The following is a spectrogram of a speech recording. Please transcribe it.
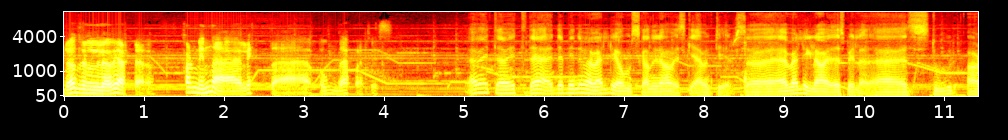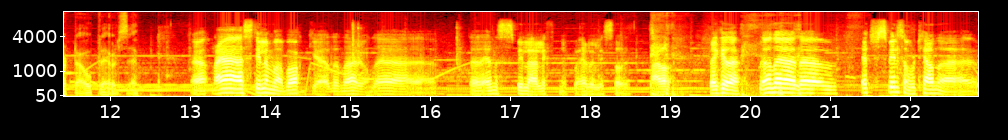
Brødrene Løvehjerte. Kan minne litt eh, om det på et vis. Jeg vet, jeg vet. Det, det minner meg veldig om skandinaviske eventyr, så jeg er veldig glad i det spillet. Det er en storarta opplevelse. Ja. Nei, jeg stiller meg bak eh, den der. Det er det er det eneste spillet jeg har likt nå på hele lista di. Nei da, det er ikke det. Men det, det er et spill som fortjener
